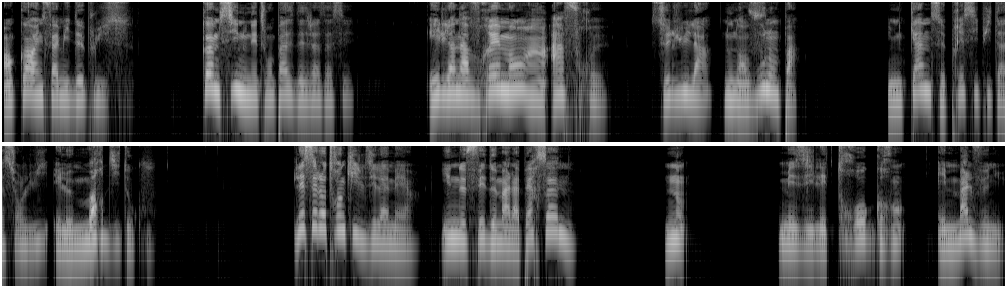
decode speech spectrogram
Encore une famille de plus. Comme si nous n'étions pas déjà assez. Et il y en a vraiment un affreux. Celui-là, nous n'en voulons pas. Une canne se précipita sur lui et le mordit au cou. Laissez-le tranquille, dit la mère. Il ne fait de mal à personne. Non. Mais il est trop grand et malvenu.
